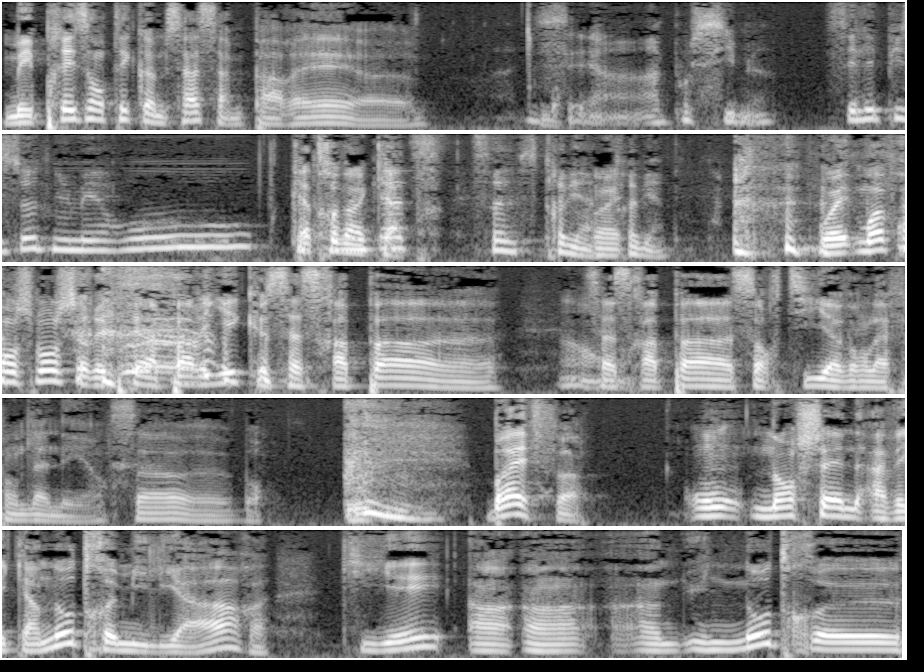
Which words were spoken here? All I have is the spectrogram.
Mais présenté comme ça, ça me paraît euh, c'est impossible C'est l'épisode numéro 84. Ça, C'est très bien, Ouais. très bien. Ouais, moi franchement, je serais prêt à parier que ça sera pas, euh, Non. ça sera pas sorti avant la fin de l'année. hein. Ça, euh, bon. Bref, on enchaîne avec un autre milliard qui est un, un- un- une autre. euh,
